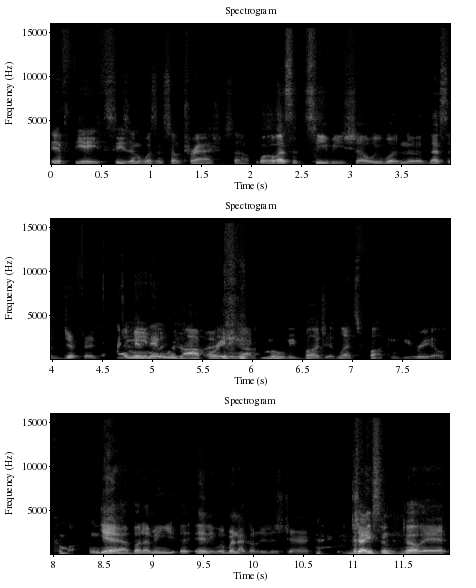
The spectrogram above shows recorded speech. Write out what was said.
if the eighth season wasn't so trash. So Well, that's a TV show. We wouldn't have that's a different I mean, it was operating on a movie budget. Let's fucking be real. Come on. Yeah, but I mean anyway, we're not gonna do this, Jaron. Jason, go ahead.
